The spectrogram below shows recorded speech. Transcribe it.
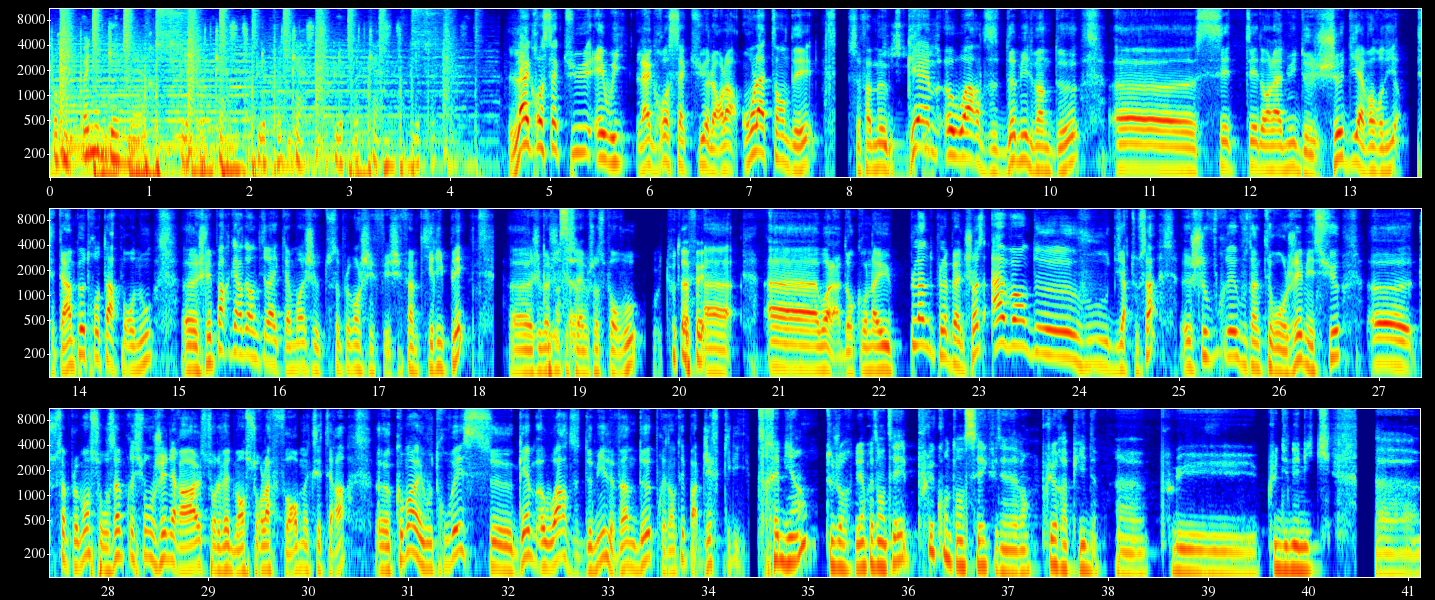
Pour une poignée de gagneurs, le podcast, le podcast, le podcast, le podcast. La grosse actu, et oui, la grosse actu. Alors là, on l'attendait, ce fameux Game Awards 2022. Euh, C'était dans la nuit de jeudi à vendredi. C'était un peu trop tard pour nous. Euh, je l'ai pas regardé en direct. hein. Moi, tout simplement, j'ai fait, j'ai fait un petit replay. Euh, J'imagine que c'est la même chose pour vous. Tout à fait. Euh, euh, voilà, donc on a eu plein de, plein, plein de choses. Avant de vous dire tout ça, je voudrais vous interroger, messieurs, euh, tout simplement sur vos impressions générales, sur l'événement, sur la forme, etc. Euh, comment avez-vous trouvé ce Game Awards 2022 présenté par Jeff Keighley Très bien, toujours bien présenté, plus condensé que les années d'avant, plus rapide, euh, plus, dynamique, euh,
